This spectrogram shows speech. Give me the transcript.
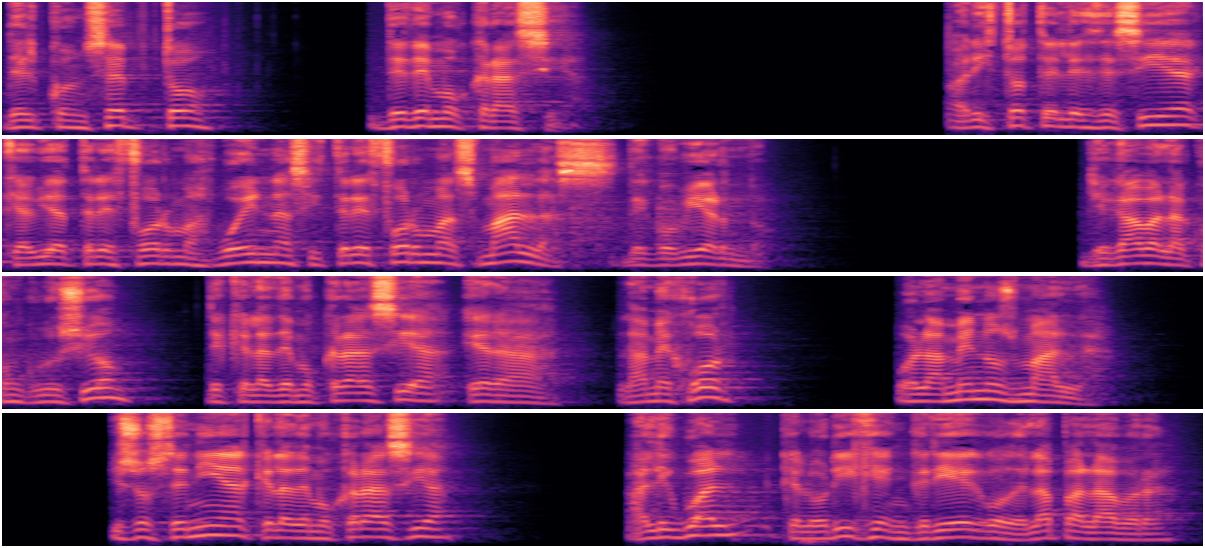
del concepto de democracia. Aristóteles decía que había tres formas buenas y tres formas malas de gobierno. Llegaba a la conclusión de que la democracia era la mejor o la menos mala y sostenía que la democracia, al igual que el origen griego de la palabra,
